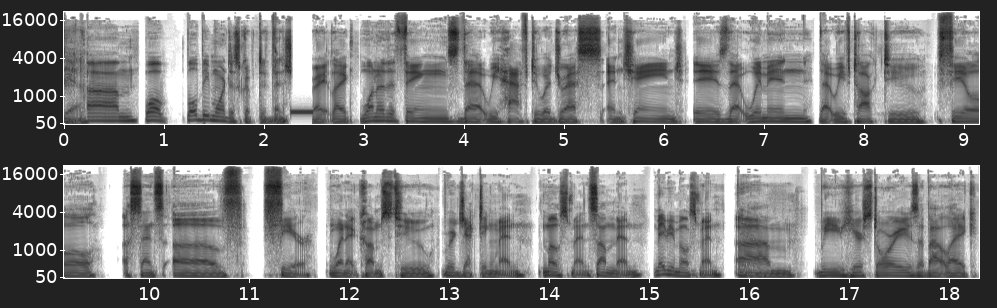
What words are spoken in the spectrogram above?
Yeah. Um, well, we'll be more descriptive than right? Like one of the things that we have to address and change is that women that we've talked to feel a sense of fear when it comes to rejecting men. Most men, some men, maybe most men. Yeah. Um, we hear stories about like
